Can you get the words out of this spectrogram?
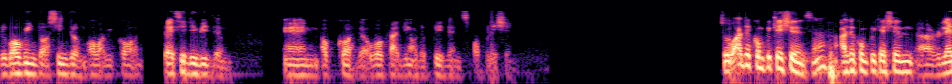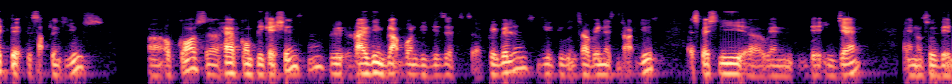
revolving door syndrome or what we call recidivism and of course the overcrowding of the prisons population. So what are the complications? Huh? Other complications uh, related to substance use, of course, uh, have complications, rising bloodborne diseases uh, prevalence due to intravenous drug use, especially uh, when they inject and also they,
